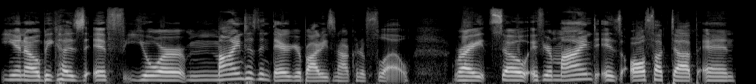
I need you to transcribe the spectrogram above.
you know, because if your mind isn't there, your body's not going to flow right? So if your mind is all fucked up and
